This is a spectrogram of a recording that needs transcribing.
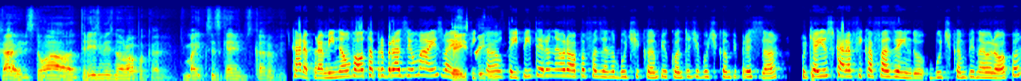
Cara, eles estão há três meses na Europa, cara. O que mais que vocês querem dos caras, velho? Cara, pra mim não volta pro Brasil mais, velho. É Fica aí. o tempo inteiro na Europa fazendo bootcamp, o quanto de bootcamp precisar. Porque aí os caras ficam fazendo bootcamp na Europa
